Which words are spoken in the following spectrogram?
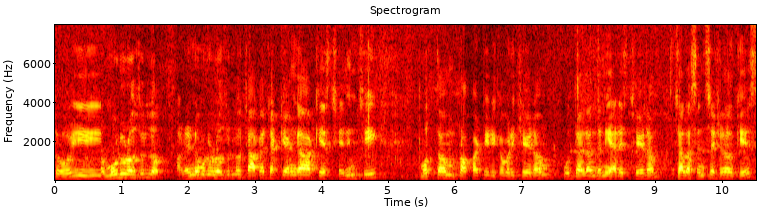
సో ఈ మూడు రోజుల్లో రెండు మూడు రోజుల్లో చాకచక్యంగా కేసు ఛేదించి మొత్తం ప్రాపర్టీ రికవరీ చేయడం ముద్దాయిలందరినీ అరెస్ట్ చేయడం చాలా సెన్సేషనల్ కేస్.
